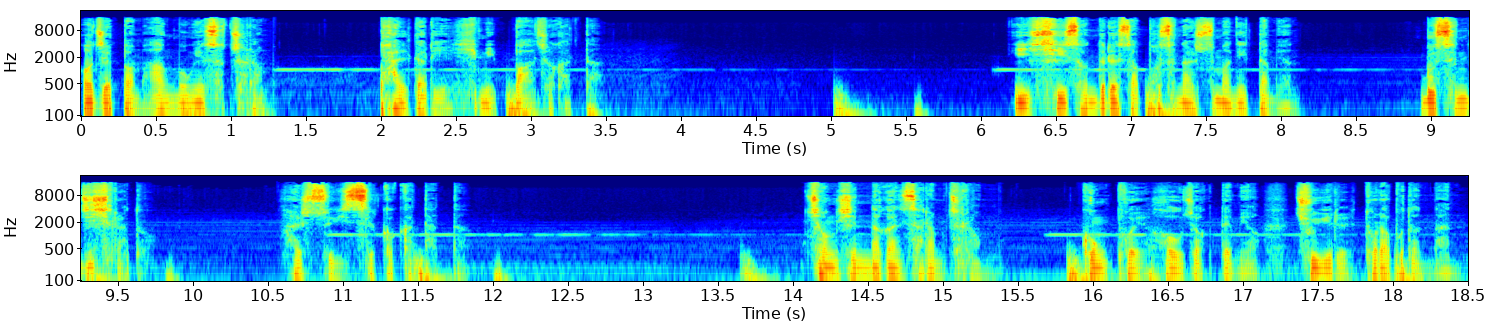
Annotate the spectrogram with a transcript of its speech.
어젯밤 악몽에서처럼 팔다리에 힘이 빠져갔다. 이 시선들에서 벗어날 수만 있다면 무슨 짓이라도 할 수 있을 것 같았다. 정신 나간 사람처럼 공포에 허우적대며 주위를 돌아보던 난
